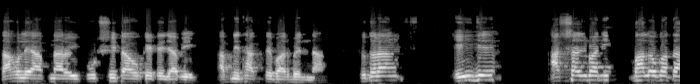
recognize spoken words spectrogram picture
তাহলে আপনার ওই কুর্সিটাও কেটে যাবে। আপনি থাকতে পারবেন না। সুতরাং এই যে আশ্বাসবাণী, ভালো কথা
